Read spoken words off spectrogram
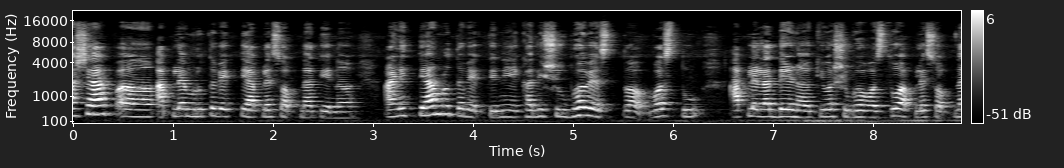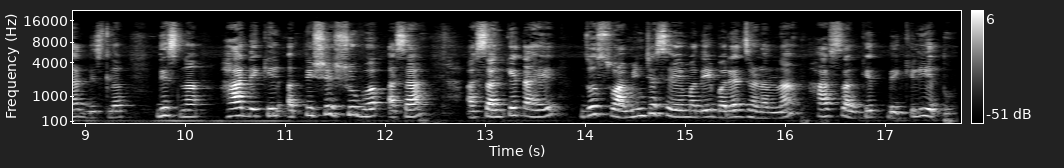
अशा आपल्या मृत व्यक्ती आपल्या स्वप्नात येणं आणि त्या मृत व्यक्तीने एखादी शुभ व्यस्त वस्तू आपल्याला देणं किंवा शुभ वस्तू आपल्या स्वप्नात दिसलं दिसणं हा देखील अतिशय शुभ असा संकेत आहे जो स्वामींच्या सेवेमध्ये बऱ्याच जणांना हा संकेत देखील येतो.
